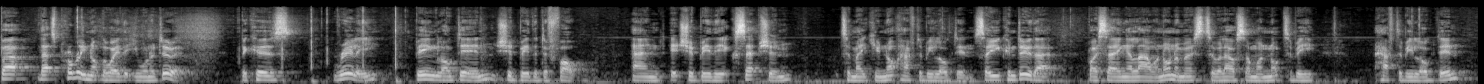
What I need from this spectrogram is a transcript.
But that's probably not the way that you want to do it because really being logged in should be the default and it should be the exception to make you not have to be logged in. So you can do that by saying allow anonymous to allow someone not to be have to be logged in.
